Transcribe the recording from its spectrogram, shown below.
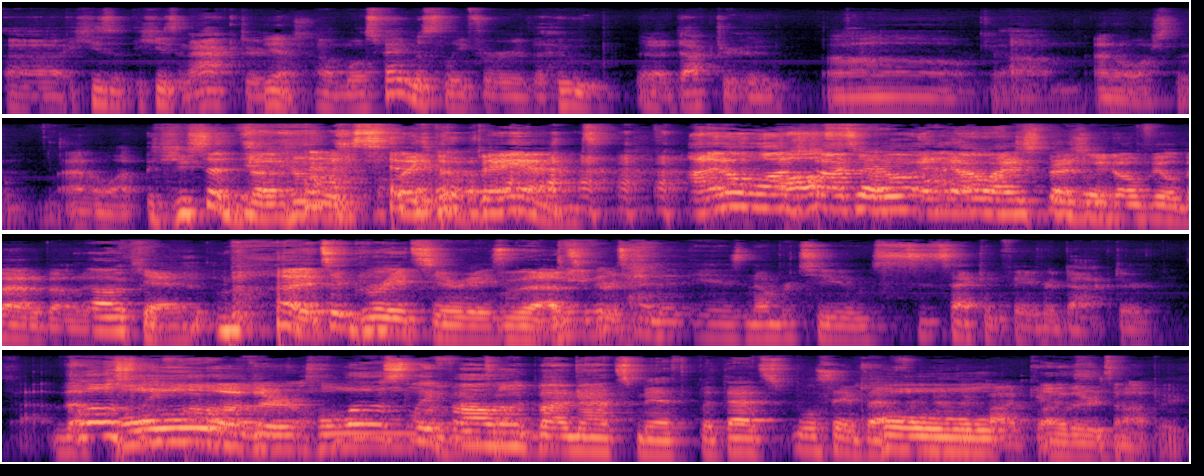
uh, he's he's an actor. Yeah. Uh, most famously for the Who, uh, Doctor Who. Oh, okay. Um, I don't watch the. I don't watch. You said the Who I is said like the the band. I don't watch Also, Doctor Who, and don't now I especially don't feel bad about it. okay, But it's a great series. That's David great. Tennant is number two, second favorite Doctor. The whole followed, other whole closely other followed topic. by Matt Smith, but that's we'll save that whole for another podcast. other topic.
